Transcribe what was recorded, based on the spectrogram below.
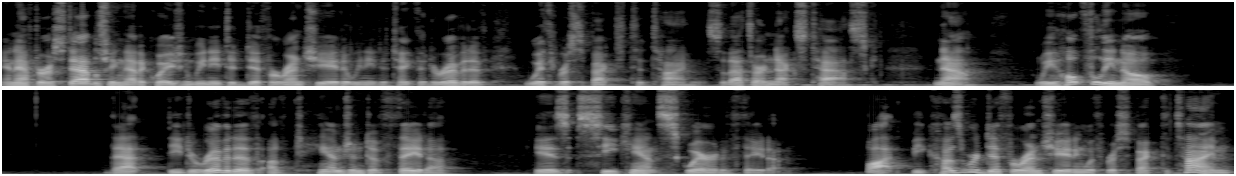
and after establishing that equation, we need to differentiate it. We need to take the derivative with respect to time. So that's our next task. Now, we hopefully know that the derivative of tangent of theta is secant squared of theta. But because we're differentiating with respect to time,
